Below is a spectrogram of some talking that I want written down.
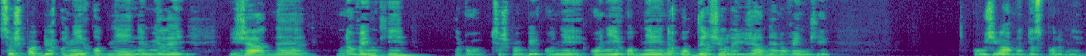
Což pak by oni od něj neměli žádné novinky, nebo což pak by oni, oni od něj neobdrželi žádné novinky používáme dost podobně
